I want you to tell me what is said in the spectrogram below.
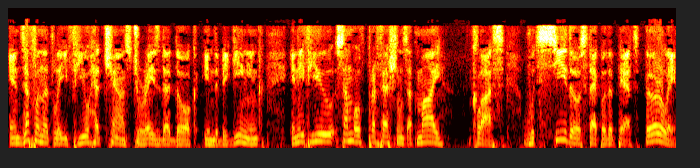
And definitely, if you had chance to raise that dog in the beginning, and if you, some of professionals at my class would see those type of the pets early,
